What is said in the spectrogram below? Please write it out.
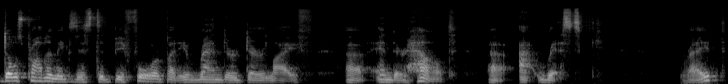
those problems existed before, but it rendered their life uh, and their health uh, at risk, right?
